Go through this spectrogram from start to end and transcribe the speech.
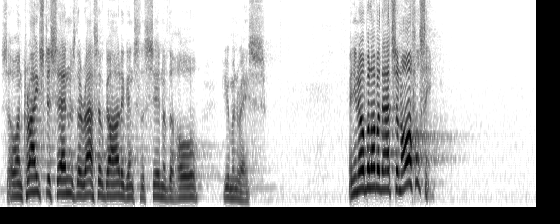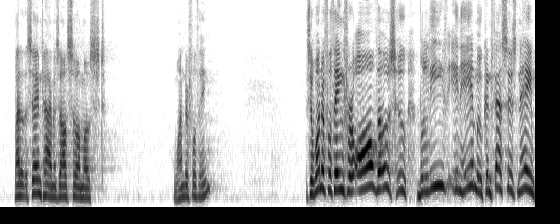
So on Christ descends the wrath of God against the sin of the whole human race. And you know, beloved, that's an awful thing. But at the same time, it's also a most wonderful thing. It's a wonderful thing for all those who believe in Him, who confess His name.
